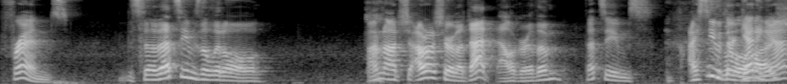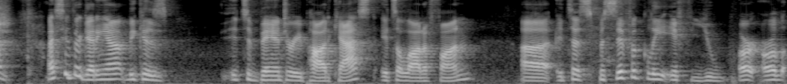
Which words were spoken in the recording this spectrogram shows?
friends." So that seems a little. I'm not. Su- I'm not sure about that algorithm. That seems. I see what they're getting harsh. at. I see what they're getting at because it's a bantery podcast. It's a lot of fun. Uh, it says specifically if you or or,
